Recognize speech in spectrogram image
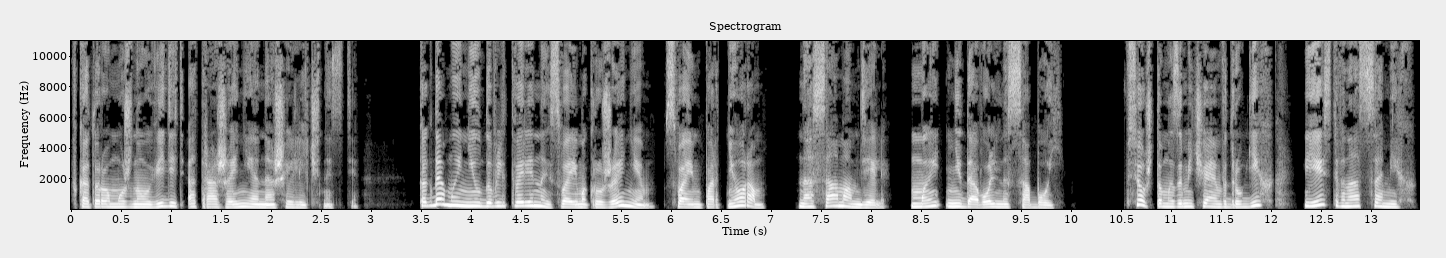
в котором можно увидеть отражение нашей личности — когда мы не удовлетворены своим окружением, своим партнером, на самом деле мы недовольны собой. Все, что мы замечаем в других, есть в нас самих.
